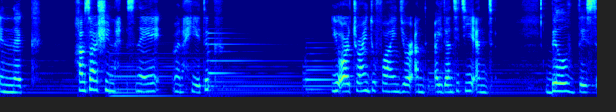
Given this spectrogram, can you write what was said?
انك 25 سنة من حياتك you are trying to find your identity and build this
